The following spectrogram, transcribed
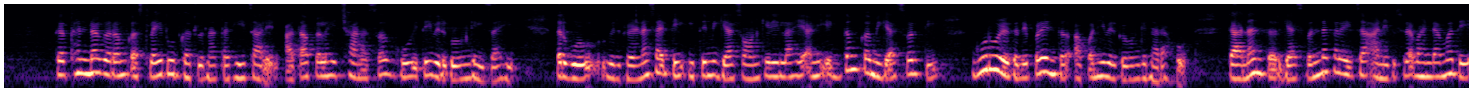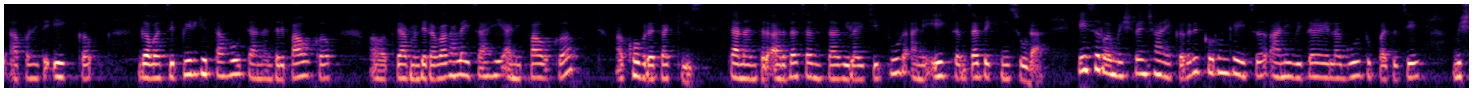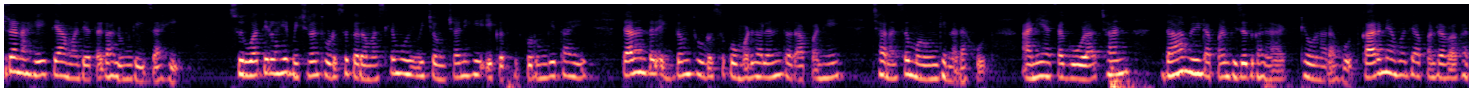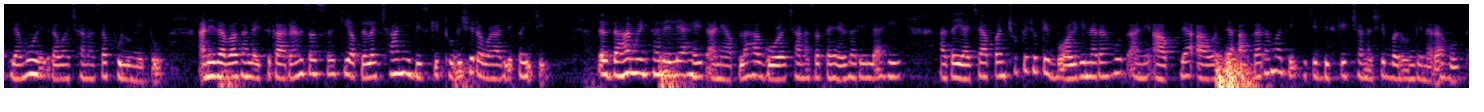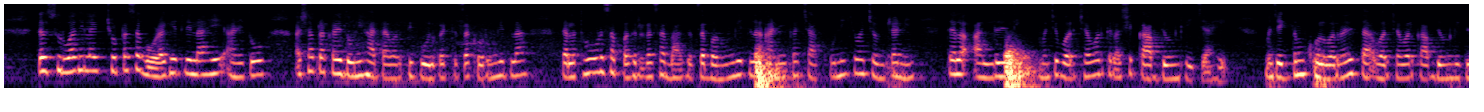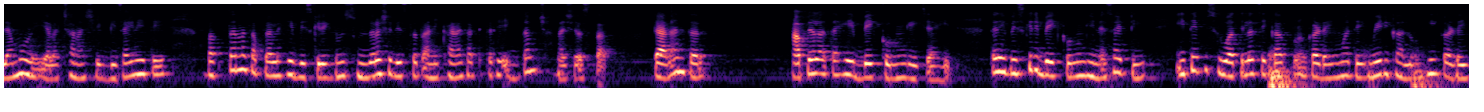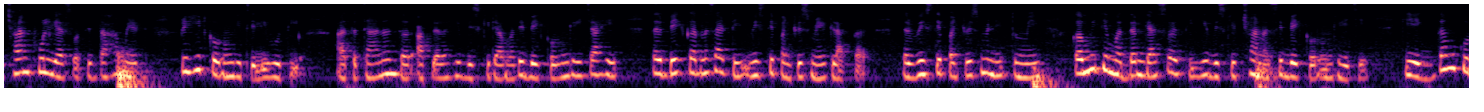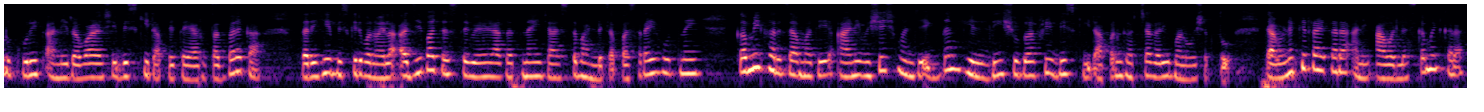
तर थंड गरम कसलंही दूध घातलं ना तरीही चालेल. आता आपल्याला हे छान असं गूळ इथे विरघळून घ्यायचं आहे. तर गूळ विरघळण्यासाठी इथे मी गॅस ऑन केलेला आहे आणि एकदम कमी गॅसवरती गूळ विरघळेपर्यंत आपण हे विरघळून घेणार आहोत. त्यानंतर गॅस बंद करायचा आणि दुसऱ्या भांड्यामध्ये आपण इथे एक कप गव्हाचे पीठ घेत आहोत. त्यानंतर पाव कप त्यामध्ये रवा घालायचा आहे आणि पाव कप खोबऱ्याचा कीस. त्यानंतर अर्धा चमचा विलायची पूड आणि एक चमचा बेकिंग सोडा. हे सर्व मिश्रण छान एकत्रित करून घ्यायचं आणि वितळलेला गूळ तुपाचं जे मिश्रण आहे त्यामध्ये आता घालून घ्यायचं आहे. सुरुवातीला हे मिश्रण थोडंसं गरम असल्यामुळे मी चमच्याने हे एकत्रित करून घेत आहे. त्यानंतर एकदम थोडंसं कोमट झाल्यानंतर आपण हे छान असं मळून घेणार आहोत आणि याचा गोळा छान दहा मिनिट आपण भिजत घालणार ठेवणार आहोत. कारण यामध्ये आपण रवा घातल्यामुळे रवा छान असा फुलून येतो. आणि रवा घालायचं कारणच असं की आपल्याला छान ही बिस्किट थोडीशी रवळ आली पाहिजे. तर दहा मिनिट झालेले आहेत आणि आपला हा गोळा छान असा तयार झालेला आहे. आता याचे आपण छोटे छोटे बॉल घेणार आहोत आणि आपल्या आवडत्या आकारामध्ये याचे बिस्किट छान असे बनवून घेणार आहोत. तर सुरुवातीला एक छोटासा गोळा घेतलेला आहे आणि तो अशा प्रकारे दोन्ही हातावरती गोलकट त्याचा करून घेतला. त्याला थोडासा पसरटाचा भाग त्याचा बनवून घेतला आणि एका चाकूनी किंवा चमच्यानी त्याला आलरेडी म्हणजे वरच्यावर त्याला अशी काप देऊन घ्यायची आहे. म्हणजे एकदम खोलवर न देता वरच्यावर काप देऊन घेतल्यामुळे याला छान अशी एक डिझाईन येते. बघतानाच आपल्याला हे बिस्किट एकदम सुंदर असे दिसतात आणि खाण्यासाठी तर हे एकदम छान असे असतात. त्यानंतर आपल्याला आता हे बेक करून घ्यायचे आहेत. तर हे बिस्किट बेक करून घेण्यासाठी इथे मी सुरुवातीलाच एका कढईमध्ये मीठ घालून ही कढई छान फुल गॅसवरती दहा मिनिट प्रीहीट करून घेतलेली होती. आता त्यानंतर आपल्याला हे बिस्किट यामध्ये बेक करून घ्यायचे आहेत. तर बेक करण्यासाठी वीस ते पंचवीस मिनिट लागतात. तर वीस ते पंचवीस मिनिट तुम्ही कमी ते मध्यम गॅसवरती हे बिस्किट छान असे बेक करून घ्यायचे. की एकदम कुरकुरीत आणि रवाळ असे बिस्किट आपले तयार होतात बरं का? तर हे बिस्किट बनवायला अजिबात जास्त वेळ लागत नाही. जास्त भांड्याचा पसराही होत नाही. कमी खर्चामध्ये आणि विशेष म्हणजे एकदम हेल्दी शुगर फ्री बिस्किट आपण घरच्या घरी बनवू शकतो. त्यामुळे नक्की ट्राय करा आणि आवडल्यास कमेंट करा.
